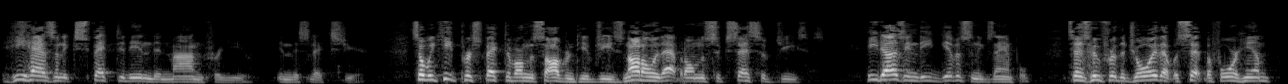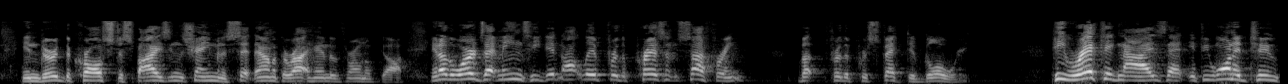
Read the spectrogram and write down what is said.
He has an expected end in mind for you in this next year. So we keep perspective on the sovereignty of Jesus. Not only that, but on the success of Jesus. He does indeed give us an example. It says, who for the joy that was set before him endured the cross, despising the shame, and is set down at the right hand of the throne of God. In other words, that means he did not live for the present suffering, but for the prospective glory. He recognized that if he wanted to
